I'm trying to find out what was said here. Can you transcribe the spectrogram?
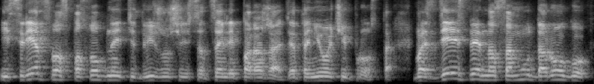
и средства, способные эти движущиеся цели поражать. Это не очень просто. Воздействие на саму дорогу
